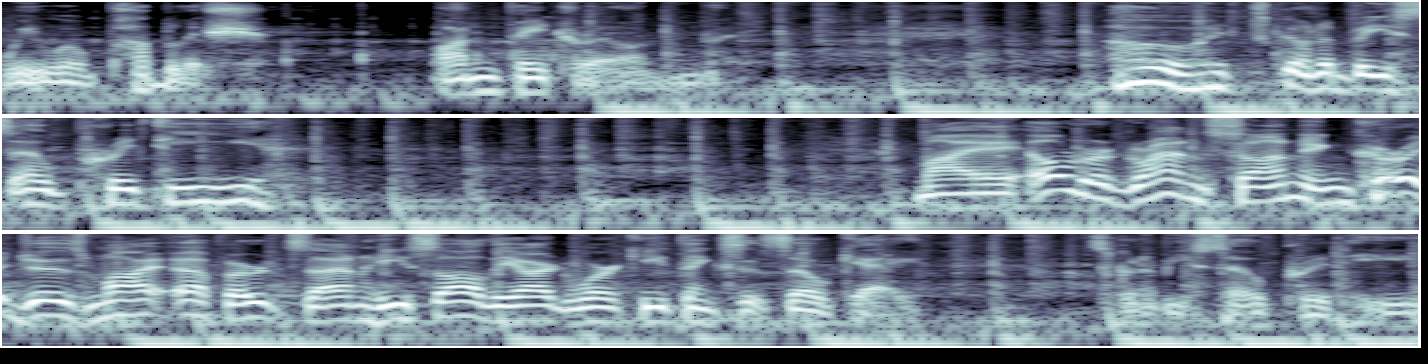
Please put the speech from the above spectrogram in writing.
we will publish on Patreon. Oh, it's going to be so pretty. My elder grandson encourages my efforts, and he saw the artwork. He thinks it's okay. It's going to be so pretty.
